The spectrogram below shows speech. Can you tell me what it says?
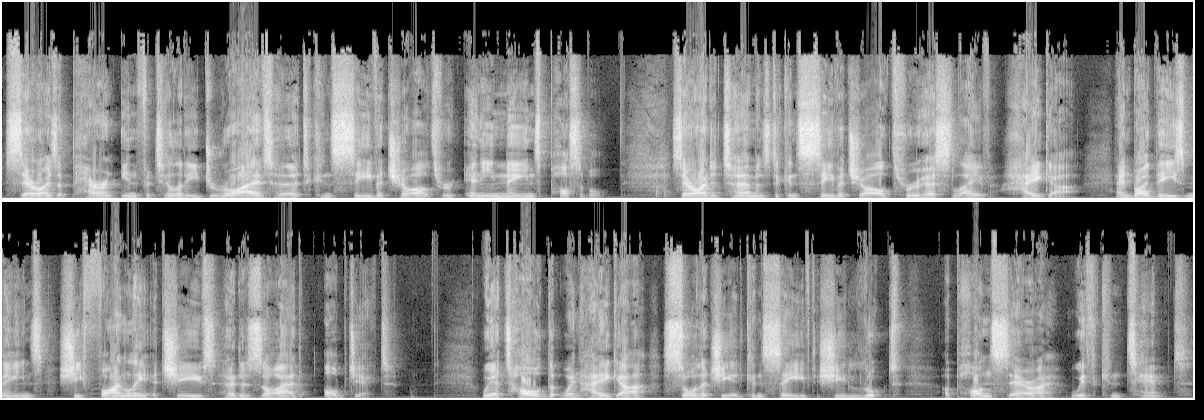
Sarai's apparent infertility drives her to conceive a child through any means possible. Sarai determines to conceive a child through her slave Hagar, and by these means she finally achieves her desired object. We are told that when Hagar saw that she had conceived, she looked upon Sarai with contempt.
